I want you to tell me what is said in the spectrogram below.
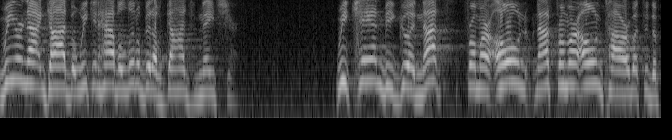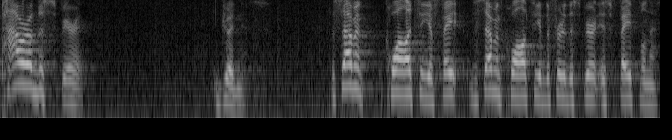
We are not God, but we can have a little bit of God's nature. We can be good, not from our own, not from our own power, but through the power of the Spirit. Goodness. The seventh quality of faith, the seventh quality of the fruit of the Spirit is faithfulness.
